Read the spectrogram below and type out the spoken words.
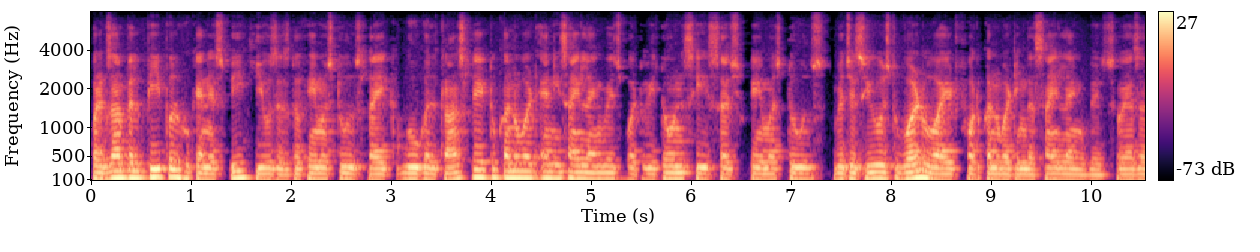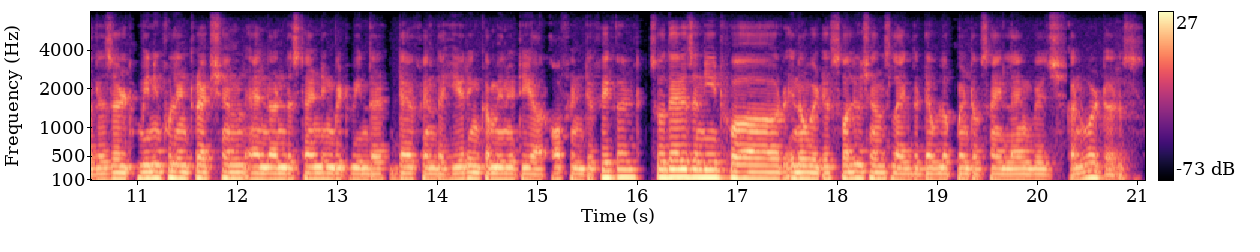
for example, people who can speak uses the famous tools like Google Translate to convert any sign language, but we don't see such famous tools which is used worldwide for converting the sign language. So as a result, meaningful interaction and understanding between the deaf and the hearing community are often difficult. So there is a need for innovative solutions like the development of sign language converters.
